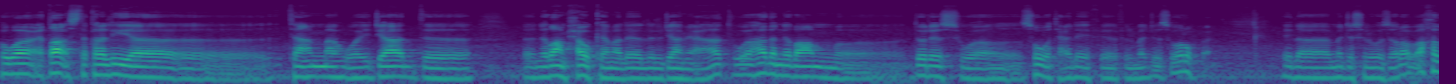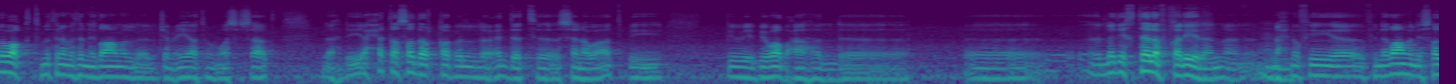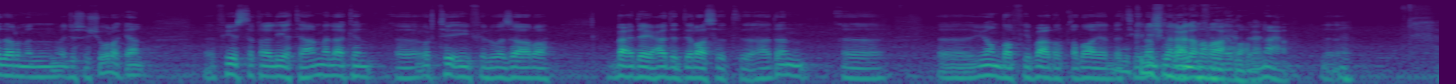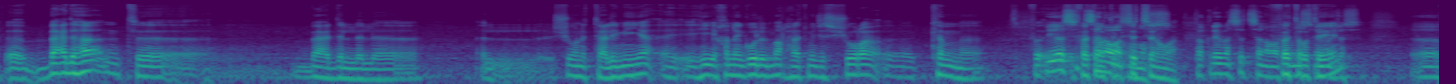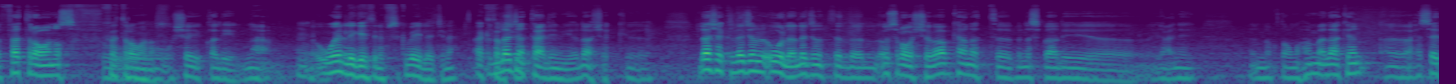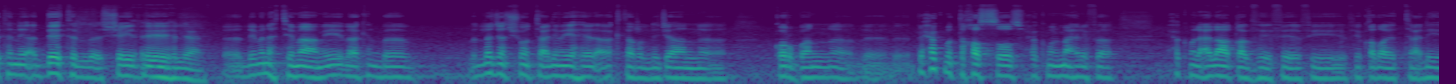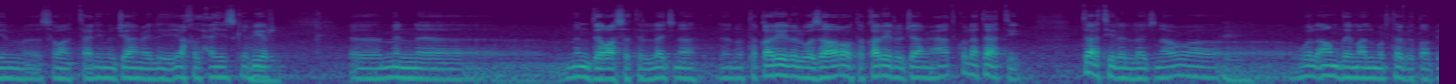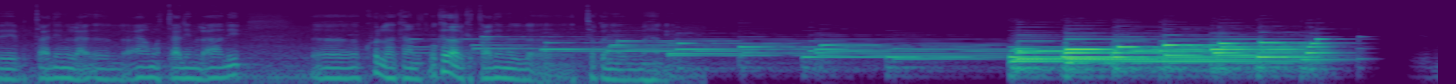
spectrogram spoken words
هو إعطاء استقلالية آه، تامة وإيجاد آه، نظام حوكمة للجامعات. وهذا النظام آه، درس وصوت عليه في المجلس ورفع إلى مجلس الوزراء. وأخذ وقت مثل مثل نظام الجمعيات والمؤسسات الأهلية حتى صدر قبل عدة سنوات بوضعه الذي اختلف قليلا. نحن في في النظام اللي صدر من مجلس الشورى كان في استقلالية تامة لكن ارتئي في الوزارة بعد إعادة دراسة هذا ينظر في بعض القضايا التي لم يشمل على مراحل نعم. بعدها أنت بعد الشؤون التعليمية هي خلينا نقول المرحلة مجلس الشورى كم هي ست سنوات ست سنوات. تقريبا ست سنوات فترتين. آه، فترة ونصف فترة ونصف. وشيء قليل. نعم. وين لقيت نفسك؟ بأي لجنة؟ أكثر اللجنة التعليمية. لا شك لا شك اللجنة الأولى لجنة الأسرة والشباب كانت بالنسبة لي آه، يعني نقطة مهمة. لكن آه، حسيت أني أديت الشيء اللي, إيه اللي, يعني. اللي من اهتمامي. لكن اللجنة الشؤون التعليمية هي أكثر اللجان قربا بحكم التخصص وحكم المعرفة حكم العلاقة في في في في قضايا التعليم سواء التعليم الجامعي اللي ياخذ حيز كبير آه، من آه، من دراسة اللجنة لأنه تقارير الوزارة وتقارير الجامعات كلها تأتي تأتي للجنة إيه. والأنظمة المرتبطة بالتعليم العام والتعليم العالي آه، كلها كانت وكذلك التعليم التقني والمهني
